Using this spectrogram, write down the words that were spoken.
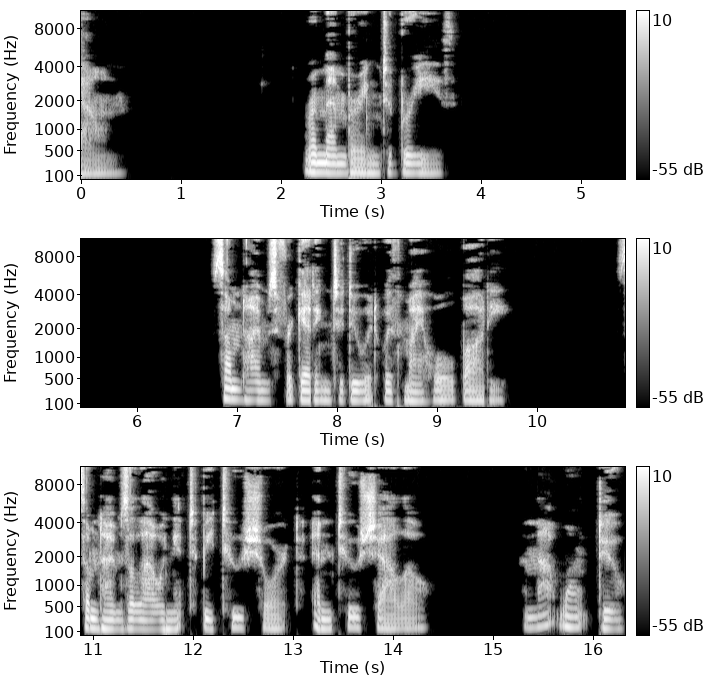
Down, remembering to breathe, sometimes forgetting to do it with my whole body, sometimes allowing it to be too short and too shallow, and that won't do.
